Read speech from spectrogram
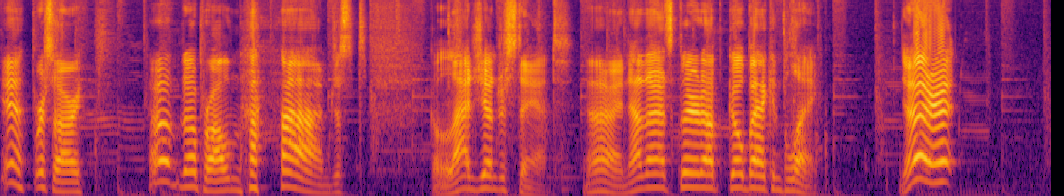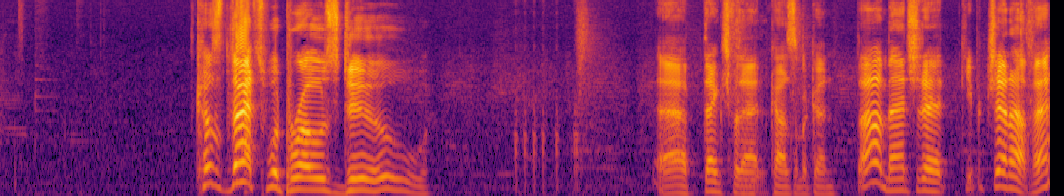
Yeah, we're sorry. Oh, no problem. Haha, I'm just glad you understand. All right, now that's cleared up, go back and play. All right. Because that's what bros do. Uh, thanks for that, Kazuma-kun. Oh, mention it. Keep your chin up, eh?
